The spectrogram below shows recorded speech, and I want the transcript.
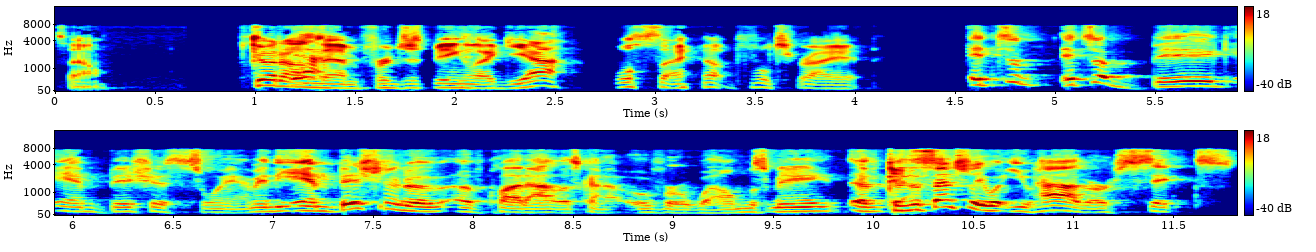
So good on yeah. them for just being like, yeah, we'll sign up, we'll try it. It's a it's a big ambitious swing. I mean, the ambition of, of Cloud Atlas kind of overwhelms me uh, because essentially what you have are six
